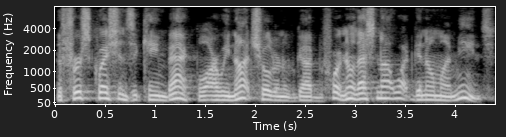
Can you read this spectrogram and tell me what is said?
The first questions that came back, well, are we not children of God before? No, that's not what ginomai means.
